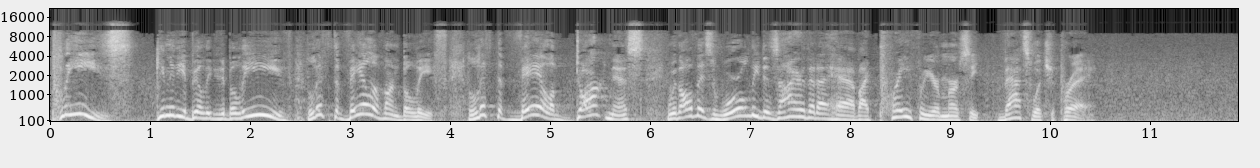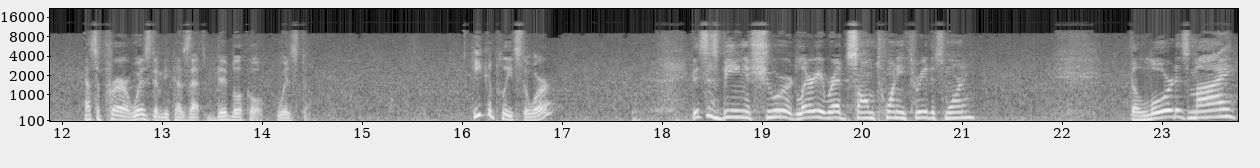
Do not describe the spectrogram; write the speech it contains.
Please. Give me the ability to believe. Lift the veil of unbelief. Lift the veil of darkness with all this worldly desire that I have. I pray for your mercy. That's what you pray. That's a prayer of wisdom because that's biblical wisdom. He completes the work. This is being assured. Larry read Psalm 23 this morning. The Lord is my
